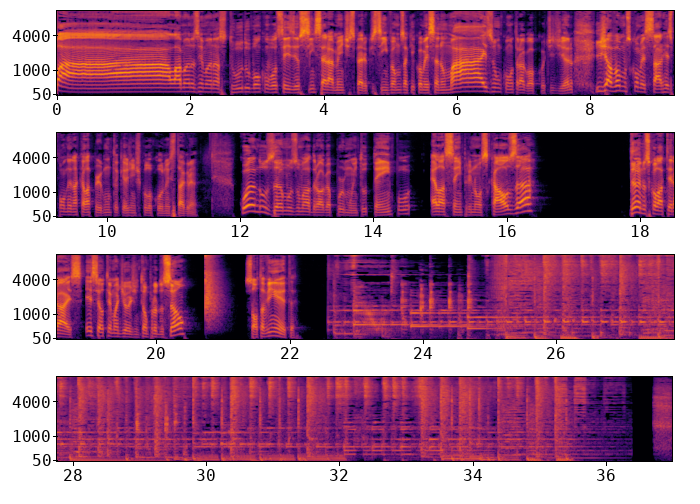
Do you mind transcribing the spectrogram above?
Fala, manos e manas, tudo bom com vocês? Eu sinceramente espero que sim. Vamos aqui começando mais um Contra-Golpe Cotidiano e já vamos começar respondendo aquela pergunta que a gente colocou no Instagram. Quando usamos uma droga por muito tempo, ela sempre nos causa danos colaterais. Esse é o tema de hoje. Então, produção, solta a vinheta.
